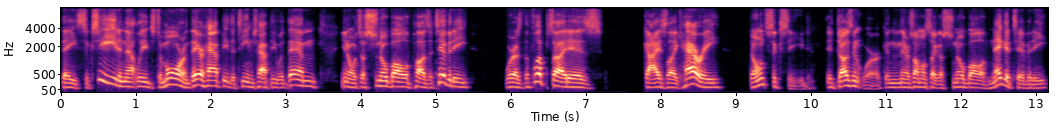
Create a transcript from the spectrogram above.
they succeed, and that leads to more, and they're happy, the team's happy with them. You know, it's a snowball of positivity. Whereas the flip side is guys like Harry don't succeed, it doesn't work, and then there's almost like a snowball of negativity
